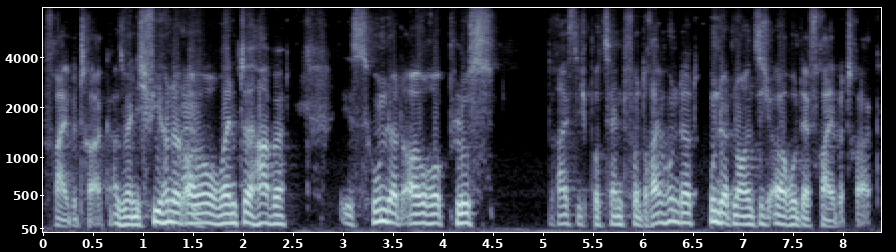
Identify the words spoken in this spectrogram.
Freibetrag. Also wenn ich 400 Euro Rente habe, ist 100 Euro plus 30 Prozent von 300, 190 Euro der Freibetrag.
